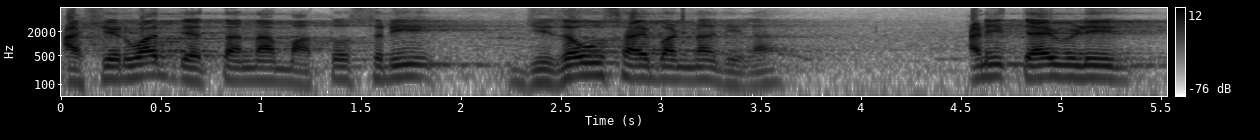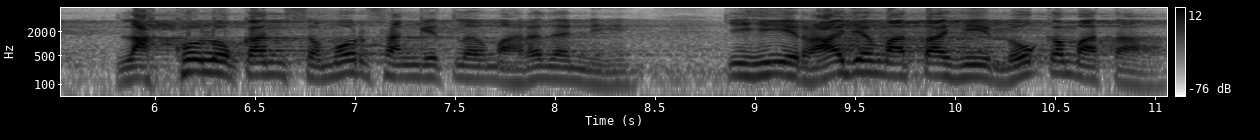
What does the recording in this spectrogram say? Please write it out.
आशीर्वाद देताना मातोश्री जिजाऊ साहेबांना दिला. आणि त्यावेळी लाखो लोकांसमोर सांगितलं महाराजांनी की ही राजमाता ही लोकमाता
